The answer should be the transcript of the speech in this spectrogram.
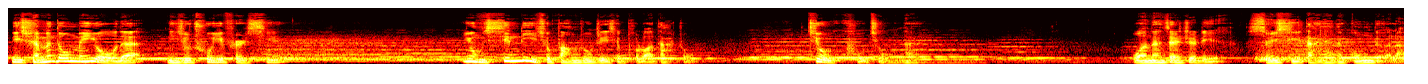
你什么都没有的，你就出一份心，用心力去帮助这些普罗大众，救苦救难。我呢，在这里随喜大家的功德了，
